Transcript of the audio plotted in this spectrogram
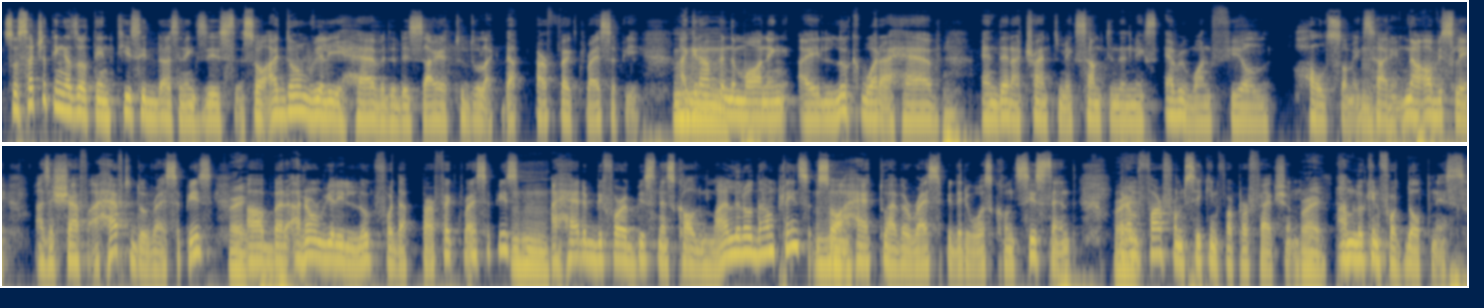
So such a thing as authenticity doesn't exist. So I don't really have the desire to do like that perfect recipe. I get Mm-hmm. up in the morning, I look what I have, and then I try to make something that makes everyone feel wholesome, exciting. Mm-hmm. Now, obviously, as a chef, I have to do recipes, Right. uh, but I don't really look for the perfect recipes. Mm-hmm. I had before a business called My Little Dumplings, so Mm-hmm. I had to have a recipe that it was consistent. But I'm far from seeking for perfection. Right. I'm looking for dopeness.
